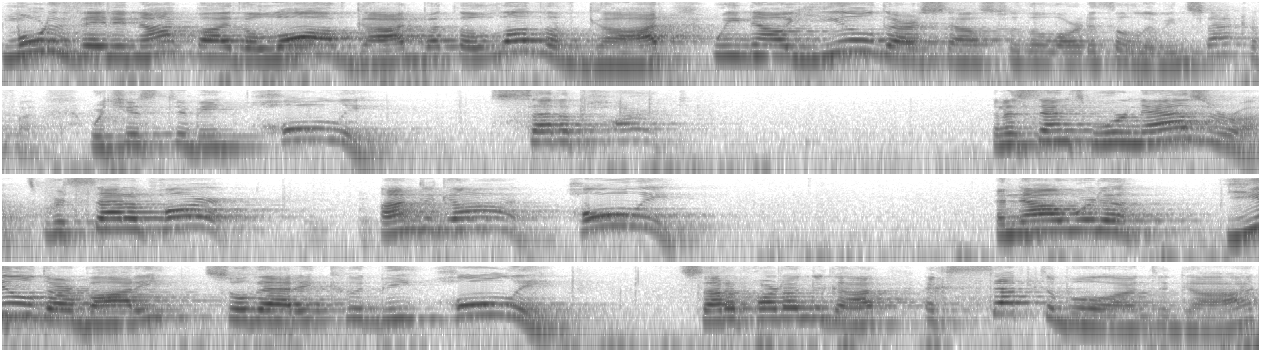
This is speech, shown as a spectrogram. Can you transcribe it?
motivated not by the law of God, but the love of God, we now yield ourselves to the Lord as a living sacrifice, which is to be holy, set apart. In a sense, we're Nazarites. We're set apart unto God, holy. And now we're to yield our body so that it could be holy, set apart unto God, acceptable unto God,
